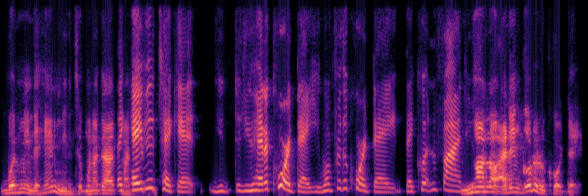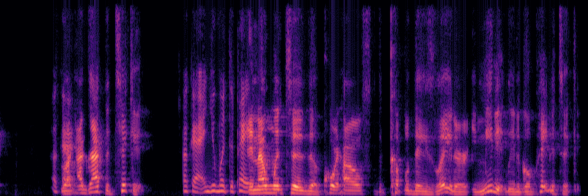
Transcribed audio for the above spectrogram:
What do you mean? They handed me the ticket when I got They my gave you the ticket. ticket. You did. You had a court date. You went for the court date. They couldn't find you. No, so no, I didn't go to the court date. Okay. Like I got the ticket, okay. And you went to pay. and I went to the courthouse a couple days later, immediately to go pay the ticket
